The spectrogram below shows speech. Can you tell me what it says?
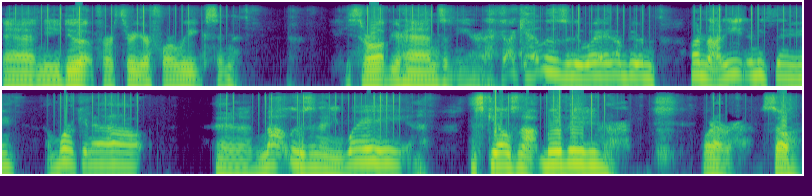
and you do it for three or four weeks and you throw up your hands and you're like, I can't lose any weight. I'm doing, I'm not eating anything. I'm working out and I'm not losing any weight. And the scale's not moving or whatever. So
